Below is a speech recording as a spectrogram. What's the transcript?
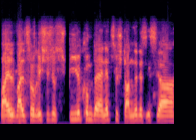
weil, weil so ein richtiges Spiel kommt da ja nicht zustande. Das ist ja,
